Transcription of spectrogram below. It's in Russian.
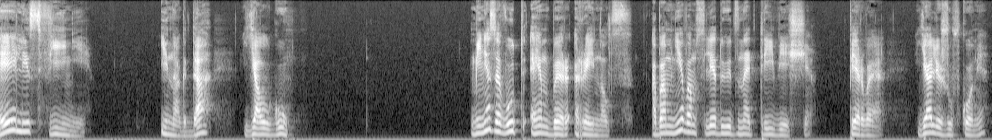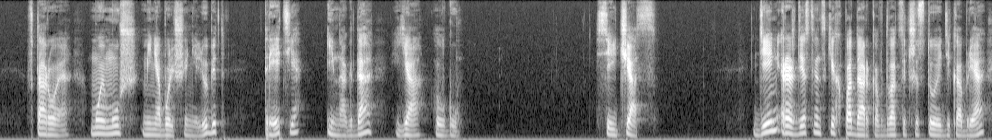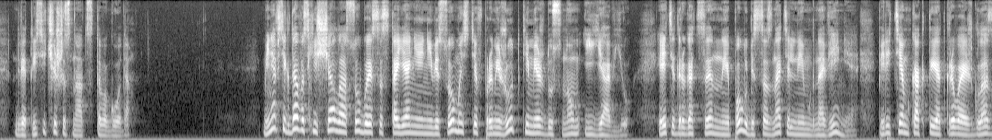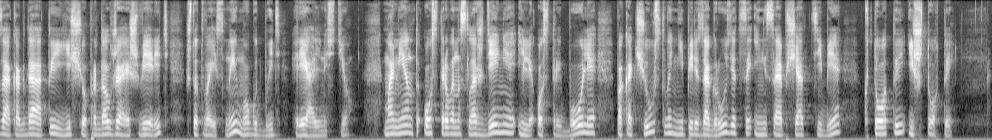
Элис Фини. Иногда я лгу. Меня зовут Эмбер Рейнольдс. Обо мне вам следует знать три вещи. Первое. Я лежу в коме. Второе. Мой муж меня больше не любит. Третье. Иногда я лгу. Сейчас. День рождественских подарков, 26 декабря 2016 года. Меня всегда восхищало особое состояние невесомости в промежутке между сном и явью. Эти драгоценные полубессознательные мгновения, перед тем, как ты открываешь глаза, когда ты еще продолжаешь верить, что твои сны могут быть реальностью – Момент острого наслаждения или острой боли, пока чувства не перезагрузятся и не сообщат тебе, кто ты и что ты.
